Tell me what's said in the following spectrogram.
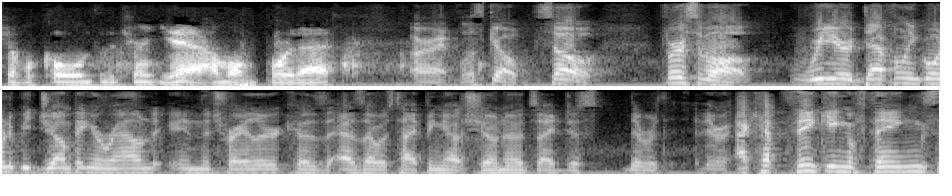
shovel coal into the train. Yeah, I'm all for that. All right, let's go. So, first of all, we are definitely going to be jumping around in the trailer because as I was typing out show notes, I just there was there I kept thinking of things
